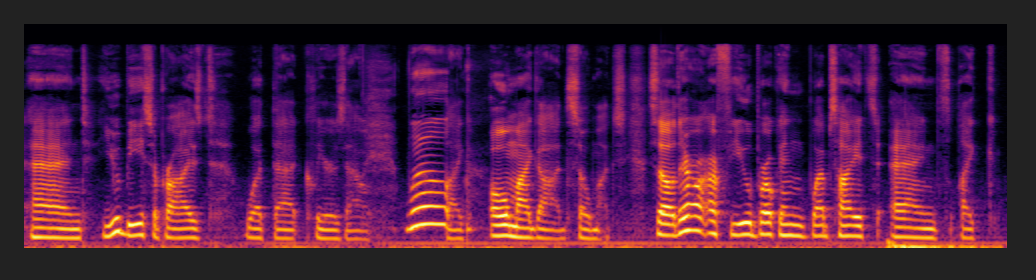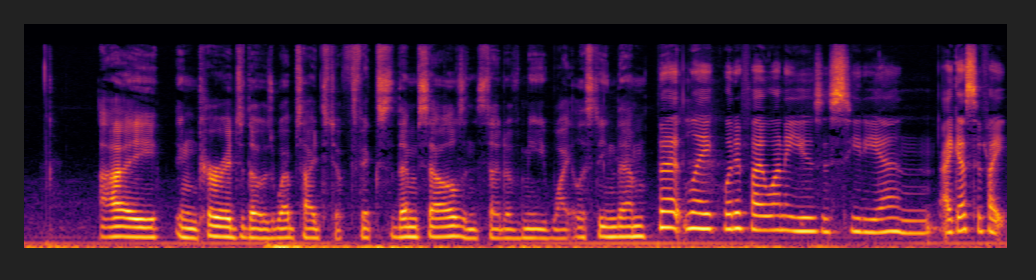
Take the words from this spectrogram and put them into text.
And you'd be surprised what that clears out. Well, Like, oh my god, so much. So there are a few broken websites, and like, I encourage those websites to fix themselves instead of me whitelisting them. But like, what if I want to use a CDN? I guess if I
